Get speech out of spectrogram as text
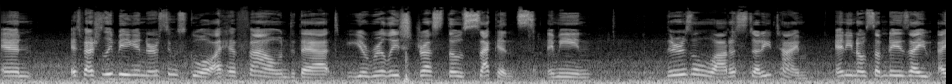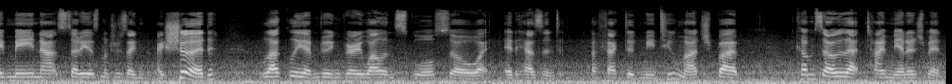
And especially being in nursing school, I have found that you really stress those seconds. I mean, there's a lot of study time. And, you know, some days I, I may not study as much as I, I should luckily i'm doing very well in school so it hasn't affected me too much but it comes down to that time management.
